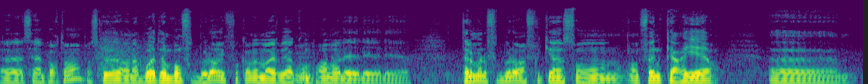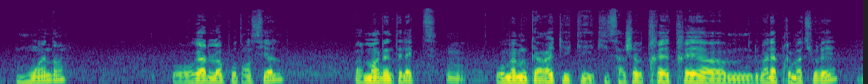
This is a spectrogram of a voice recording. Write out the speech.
euh, c'est important parce qu'on a beau être un bon footballeur, il faut quand même arriver à mm. comprendre les, tellement de footballeurs africains sont en fin de carrière euh, moindre au regard de leur potentiel par manque d'intellect mm. ou même une carrière qui, s'achève très, très, euh, de manière prématurée. Mm.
